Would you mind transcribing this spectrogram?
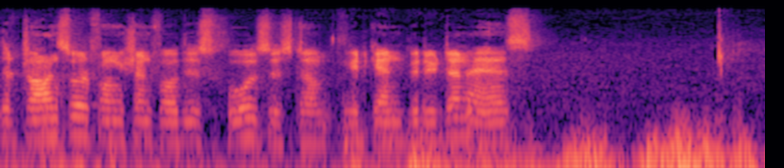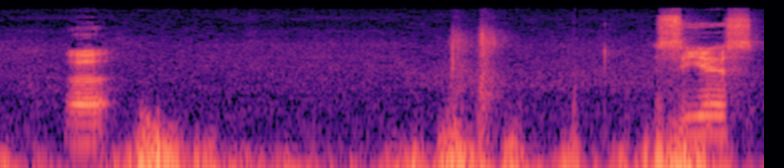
the transfer function for this whole system. It can be written as uh, CS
